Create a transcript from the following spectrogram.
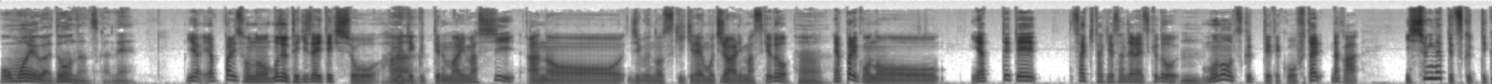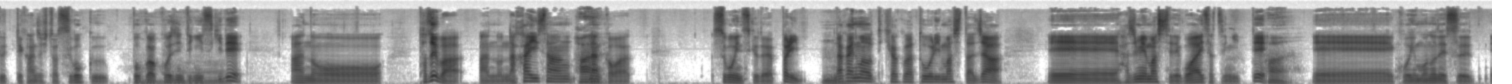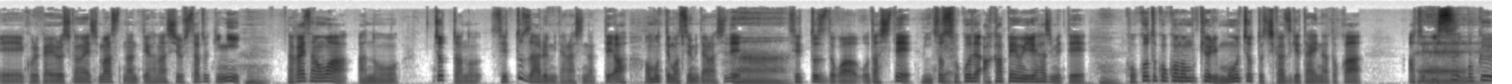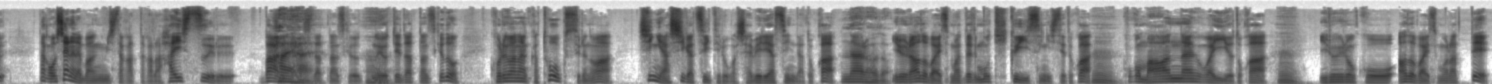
思いはどうなんですかね？いややっぱりそのもちろん適材適所をはめていくっていうのもありますし、あのー自分の好き嫌いもちろんありますけどうん。やっぱりこのやっててさっき武井さんじゃないですけど、うん。ものを作っててこう二人なんか一緒になって作っていくって感じの人はすごく僕は個人的に好きであのー例えばあの中井さんはい。なんかはすごいんですけど、やっぱりうん。中井の窓って企画が通りました、じゃあえー初めましてでご挨拶に行って、はえーこういうものです、えーこれからよろしくお願いします。なんていう話をした時にい、うん。中井さんはあのちょっとあのセット図あるみたいな話になってああ持ってますよみたいな話でセット図とかを出してそうそこで赤ペンを入れ始めてうん。こことここの距離もうちょっと近づけたいなとかあと椅子、へー僕なんかおしゃれな番組したかったからハイスツールバーみたいなやつだったんですけど、はいはい。の予定だったんですけどこれはなんかトークするのは地に足がついてる方が喋りやすいんだとかなるほど。いろいろアドバイスもらってもっと低い椅子にしてとか、うん。ここ回んない方がいいよとかうん。いろいろこうアドバイスもらって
